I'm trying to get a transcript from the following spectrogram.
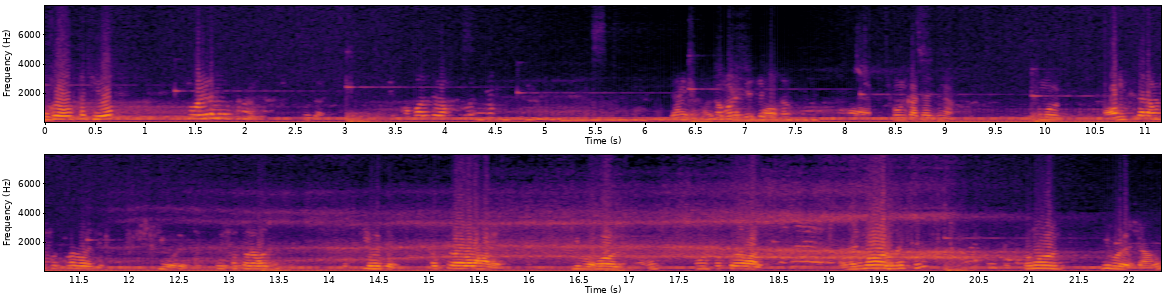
মুখের অবস্থা কি আমার। ফোন কাছে আসবি না। সত্য কথা বলেছে। কি বলেছে? তুই সত্য কথা বলছিস কি হয়েছে? সত্য কথা বলা হবে। কি বল সত্য কথা বল। সুমন সুমন কি বলেছে আমি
